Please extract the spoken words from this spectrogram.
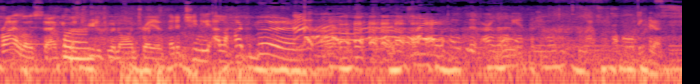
Prilosec and was on. treated to an entree of fettuccine alla heartburn. Ah! I hope that our little Anthony wasn't too much trouble because Yes.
